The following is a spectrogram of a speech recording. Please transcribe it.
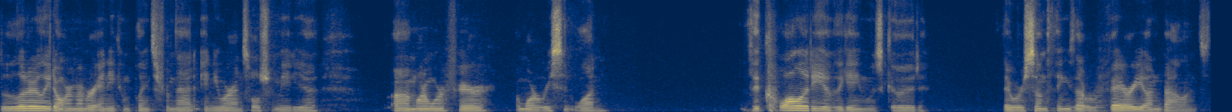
Literally don't remember any complaints from that anywhere on social media. Um, Modern Warfare a more recent one. The quality of the game was good. There were some things that were very unbalanced,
